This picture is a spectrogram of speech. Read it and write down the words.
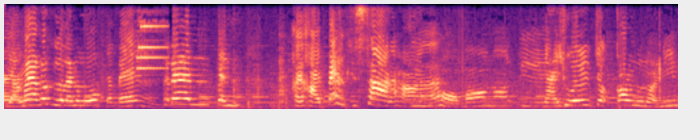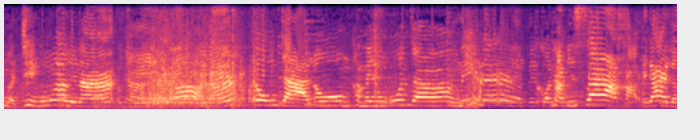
นอย่างแรกก็คืออะไรนุมุกจะเป็นทะเดนเป็นคล้ายๆแป้งพิซซ่านะคะกลิ่นหอมมากน่า กินไหนช่วยเจาะกล้องดูหน่อยนี่เหมือนจริงมากๆเลยนะ โอเคเดี๋ยวนะลุงจ๋าลุงทำไมลุงอ้วนจัง นี่แน่เป็นคนทำพิซซ่าขาดไม่ได้เล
